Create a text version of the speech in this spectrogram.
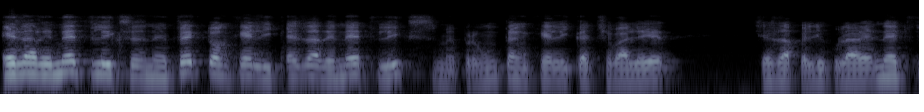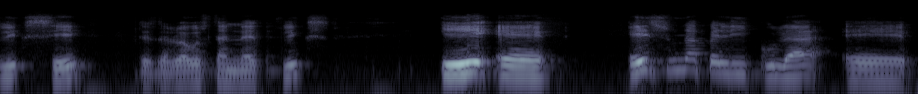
es la de Netflix, en efecto, Angélica, es la de Netflix. Me pregunta Angélica Chevalier si es la película de Netflix. Sí, desde luego está en Netflix. Y eh, es una película eh,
